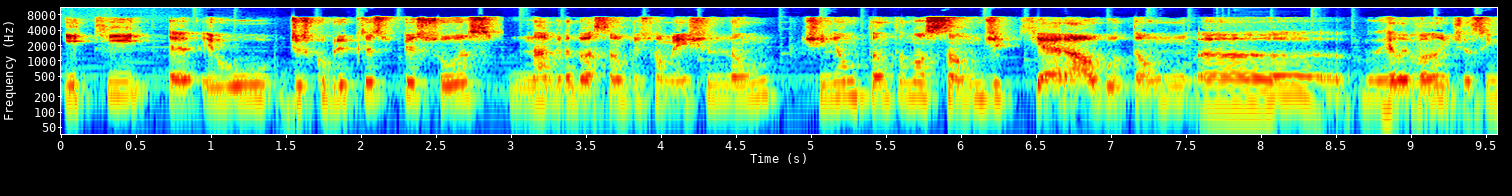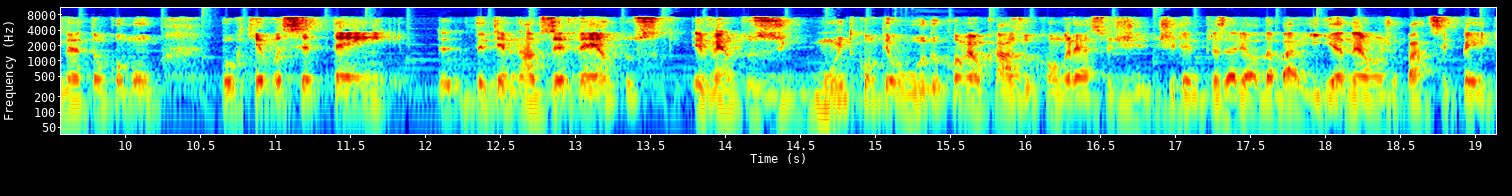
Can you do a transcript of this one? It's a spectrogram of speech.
e que é, eu descobri que as pessoas na graduação principalmente não tinham tanta noção de que era algo tão uh, relevante assim né tão comum porque você tem determinados eventos, eventos de muito conteúdo, como é o caso do Congresso de Direito Empresarial da Bahia, né, onde eu participei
